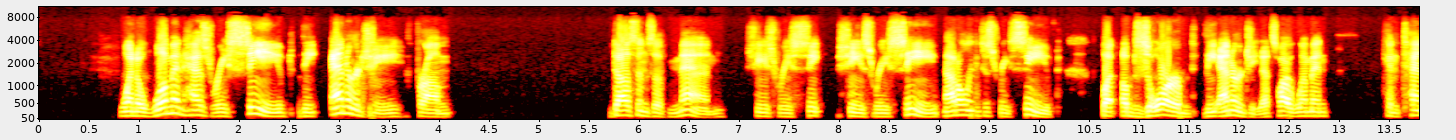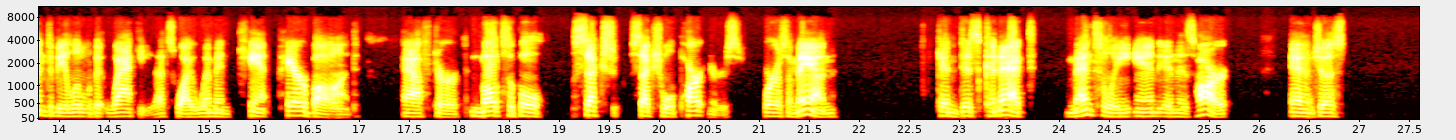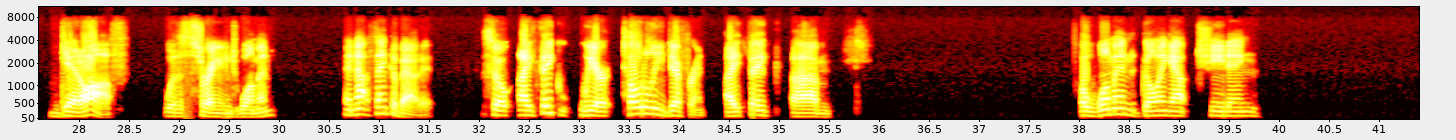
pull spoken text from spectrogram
when a woman has received the energy from dozens of men she's received she's received not only just received but absorbed the energy. That's why women can tend to be a little bit wacky. That's why women can't pair bond after multiple sex sexual partners. Whereas a man can disconnect mentally and in his heart and just get off with a strange woman and not think about it so I think we are totally different. I think um, a woman going out cheating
